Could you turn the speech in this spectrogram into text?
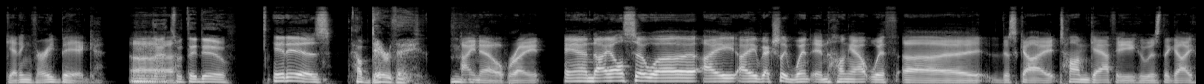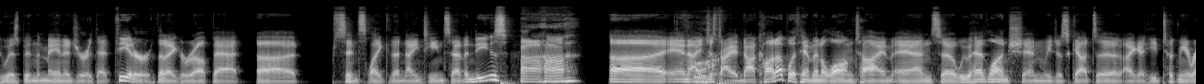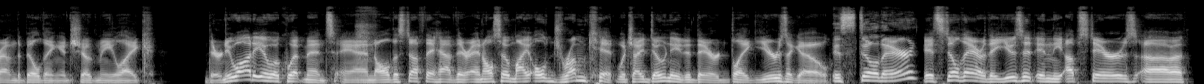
getting very big. Mm, Uh, that's what they do. it is. How dare they? I know, right? And I also uh, I I actually went and hung out with uh, this guy Tom Gaffey, who is the guy who has been the manager at that theater that I grew up at uh, since like the 1970s. Uh huh. Uh, and I just I had not caught up with him in a long time, and so we had lunch, and we just got to. I got he took me around the building and showed me like their new audio equipment and all the stuff they have there, and also my old drum kit, which I donated there like years ago. Is still there? It's still there. They use it in the upstairs uh,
